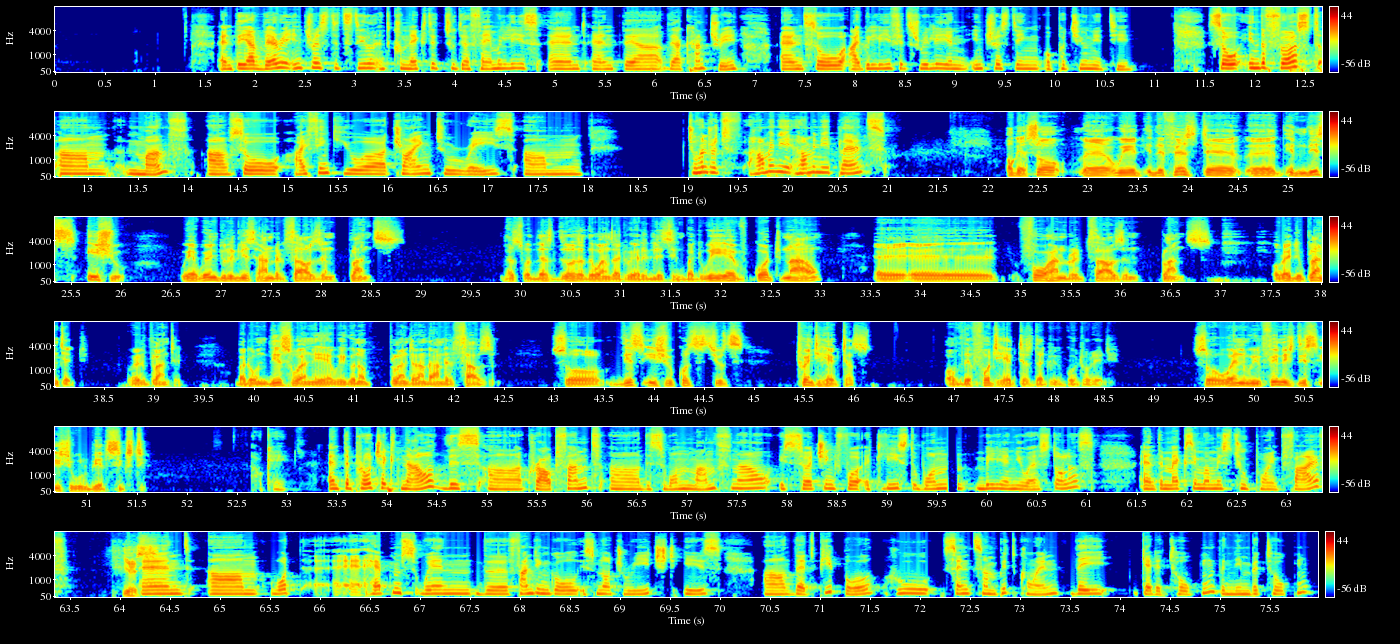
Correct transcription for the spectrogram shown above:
and they are very interested still and connected to their families and and their their country and so i believe it's really an interesting opportunity so in the first um, month uh, so i think you are trying to raise um, 200 how many how many plants okay so uh, we in the first uh, uh in this issue we are going to release 100000 plants that's what that's, those are the ones that we are releasing. But we have got now uh, uh, 400,000 plants already planted, already planted. But on this one here, we're going to plant another 100,000. So this issue constitutes 20 hectares of the 40 hectares that we've got already. So when we finish this issue, we'll be at 60. Okay. And the project now, this uh, crowd fund, uh, this one month now, is searching for at least 1 million US dollars, and the maximum is 2.5. Yes. And um, what uh, happens when the funding goal is not reached is uh, that people who send some Bitcoin, they get a token, the Nhimbe token.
